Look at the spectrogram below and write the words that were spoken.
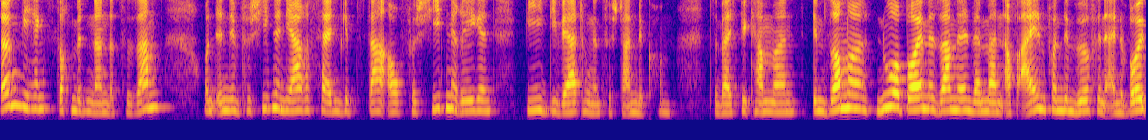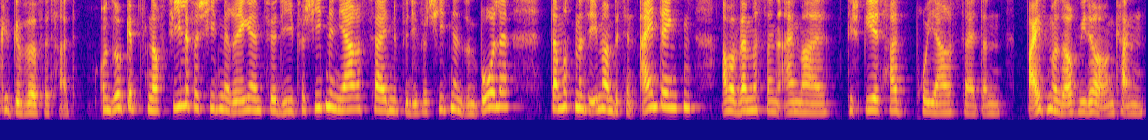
irgendwie hängt es doch miteinander zusammen. Und in den verschiedenen Jahreszeiten gibt es da auch verschiedene Regeln, wie die Wertungen zustande kommen. Zum Beispiel kann man im Sommer nur Bäume sammeln, wenn man auf einen von den Würfeln eine Wolke gewürfelt hat. Und so gibt es noch viele verschiedene Regeln für die verschiedenen Jahreszeiten, für die verschiedenen Symbole. Da muss man sich immer ein bisschen eindenken, aber wenn man es dann einmal gespielt hat pro Jahreszeit, dann weiß man es auch wieder und kann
